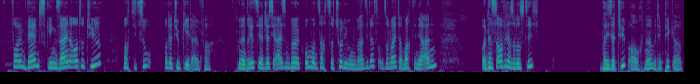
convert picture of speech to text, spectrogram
vollem Wams gegen seine Autotür, macht sie zu und der Typ geht einfach. Und dann dreht sich ja Jesse Eisenberg um und sagt so, Entschuldigung, waren Sie das? Und so weiter, macht ihn ja an. Und das ist auch wieder so lustig, weil dieser Typ auch, ne, mit dem Pickup,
